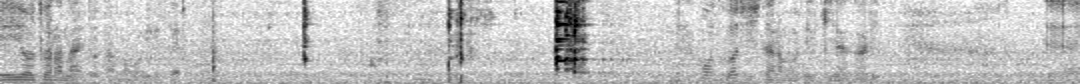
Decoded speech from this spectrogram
栄養取らないと卵入れて。でもう少ししたらもう出来上がり。で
